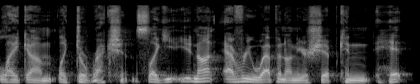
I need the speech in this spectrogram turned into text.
like um like directions like you not every weapon on your ship can hit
